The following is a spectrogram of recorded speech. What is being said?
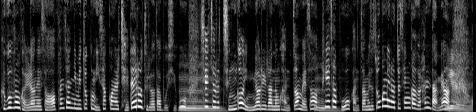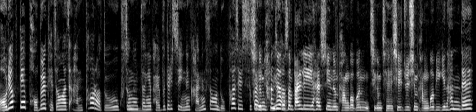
그 부분 관련해서 판사님이 조금 이 사건을 제대로 들여다보시고 음. 실제로 증거 인멸이라는 관점에서 음. 피해자 보호 관점에서 조금이라도 생각을 한다면 예. 어렵게 법을 개정하지 않더라도 구속영장에 음. 발부될 수 있는 가능성은 높아질 수가 지금 있고요. 현재로선 빨리 할 수 있는 방법은 지금 제시해 주신 방법 이긴 한데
